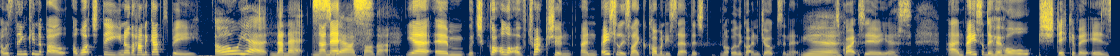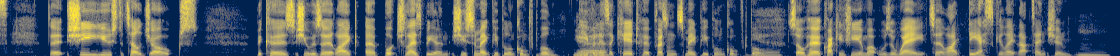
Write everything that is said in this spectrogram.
I was thinking about I watched the you know the Hannah Gadsby oh yeah Nanette Nanette. yeah I saw that yeah um which got a lot of traction and basically it's like a comedy set that's not really got any jokes in it. yeah It's quite serious, and basically her whole shtick of it is that she used to tell jokes because she was a like a butch lesbian. She used to make people uncomfortable. Even as a kid, her presence made people uncomfortable. Yeah. So her cracking humour was a way to like de-escalate that tension. Mm.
